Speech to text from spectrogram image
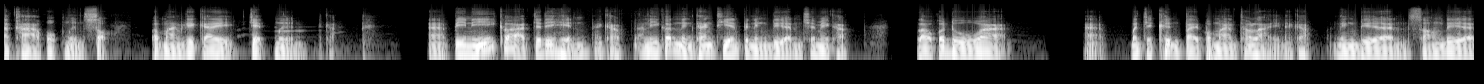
ราคาหกหมื่นสองประมาณใกล้ๆเจ็ดหมื่นนะครับปีนี้ก็อาจจะได้เห็นนะครับ อันนี้ก็หนึ่งแท่งเทียนเป็นหนึ่งเดือนใช่ไหมครับ เราก็ดูว่าอ่ามันจะขึ้นไปประมาณเท่าไหร่นะครับหนึ่งเดือนสองเดือน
